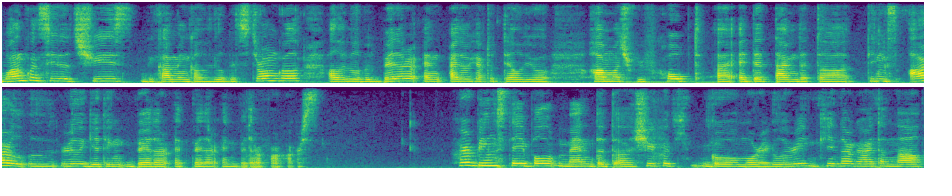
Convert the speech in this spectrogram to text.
one can see that she's becoming a little bit stronger a little bit better and i don't have to tell you how much we've hoped uh, at that time that uh, things are really getting better and better and better for hers her being stable meant that uh, she could go more regularly in kindergarten now,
